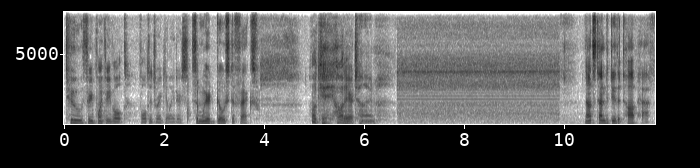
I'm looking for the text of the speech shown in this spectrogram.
two 3.3 volt voltage regulators? Some weird ghost effects. Okay, hot air time. Now it's time to do the top half.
